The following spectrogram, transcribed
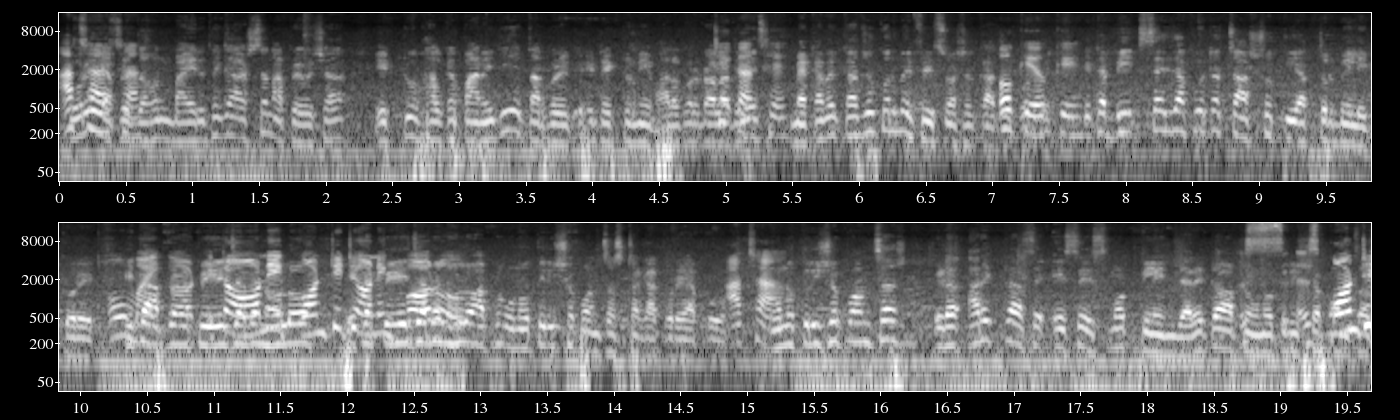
আচ্ছা, আচ্ছা। যখন বাইরে থেকে আসছেন আপনি ওইসা একটু হালকা পানি দিয়ে তারপরে এটা একটু নিয়ে ভালো করে ডলা দিয়ে মেকআপের কাজও করবে ফেস ওয়াশের কাজও করবে okay. এটা বিগ সাইজ আপু এটা 473 মিলি করে। Oh এটা আপনারা পেয়ে যাবেন হলো এটা পেয়ে যাবেন হলো আপনি 2950 টাকা করে আপু। উনত্রিশশো পঞ্চাশ এটা আরেকটা আছে এস এ স্মট ক্লিনজার এটা আপনি 2950 কোয়ান্টিটি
